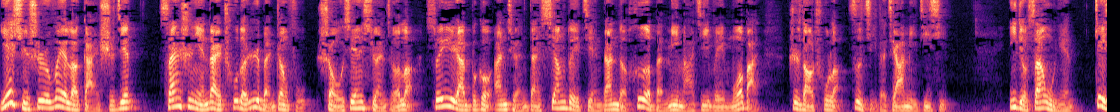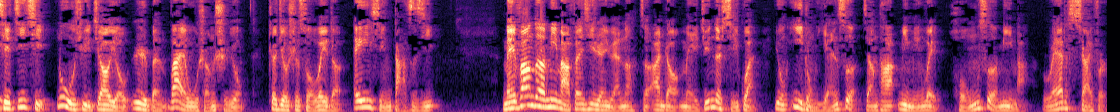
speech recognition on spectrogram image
也许是为了赶时间，三十年代初的日本政府首先选择了虽然不够安全，但相对简单的赫本密码机为模板，制造出了自己的加密机器。一九三五年。这些机器陆续交由日本外务省使用，这就是所谓的 A 型打字机。美方的密码分析人员呢，则按照美军的习惯，用一种颜色将它命名为“红色密码 ”（Red Cipher）。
